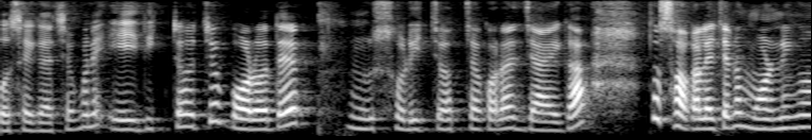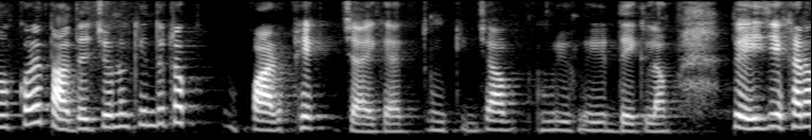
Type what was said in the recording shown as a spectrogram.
বসে গেছে। মানে এই দিকটা হচ্ছে বড়দের শরীরচর্চা করার জায়গা। তো সকালে যারা মর্নিং ওয়াক করে, তাদের জন্য কিন্তু এটা পারফেক্ট জায়গা একদম যা দেখলাম। তো এই যে এখানে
